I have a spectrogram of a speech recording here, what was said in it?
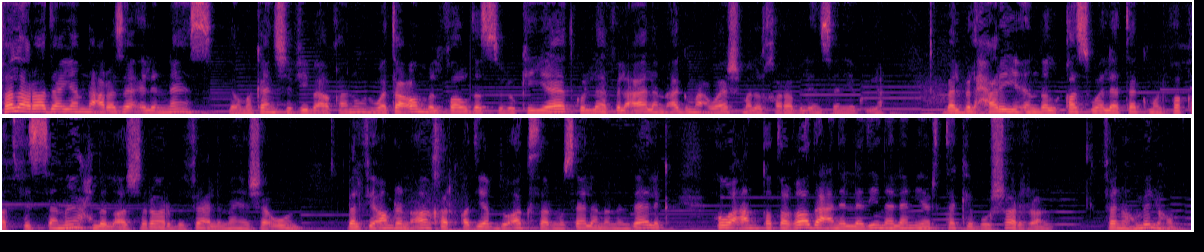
فلا رادع يمنع رذائل الناس. لو ما كانش فيه بقى قانون وتعم الفوضى السلوكيات كلها في العالم أجمع ويشمل الخراب الإنسانية كلها. بل بالحري أن القسوة لا تكمن فقط في السماح للأشرار بفعل ما يشاءون بل في أمر آخر قد يبدو أكثر مسالمة من ذلك هو أن تتغاضى عن الذين لم يرتكبوا شرا فنهملهم.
